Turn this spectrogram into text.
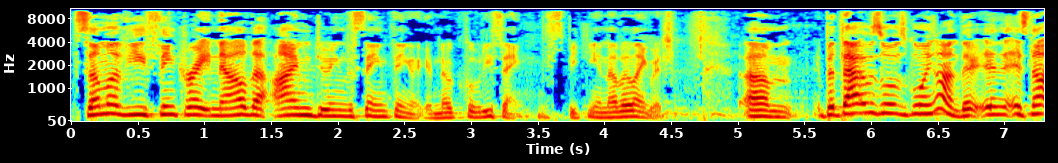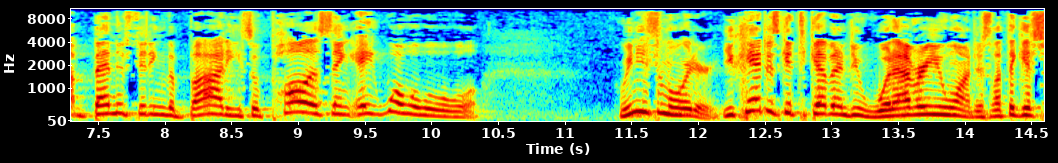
Some of you think right now that I'm doing the same thing. I have no clue what he's saying. He's speaking another language. Um, but that was what was going on. There, it's not benefiting the body. So Paul is saying, hey, whoa, whoa, whoa, whoa, whoa. We need some order. You can't just get together and do whatever you want. Just let the gifts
